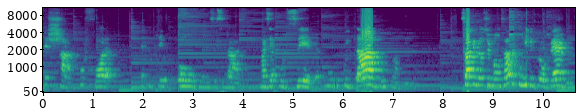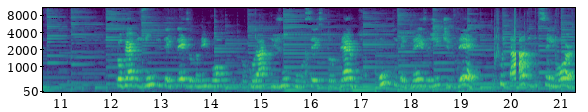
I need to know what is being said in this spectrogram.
fechar por fora, é porque houve a necessidade, mas é por zelo, é por cuidado com a tua vida. Sabe, meus irmãos, abre comigo em Provérbios, Provérbios 1, 33, eu também vou procurar aqui junto com vocês, Provérbios 1,33, a gente vê o cuidado do Senhor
